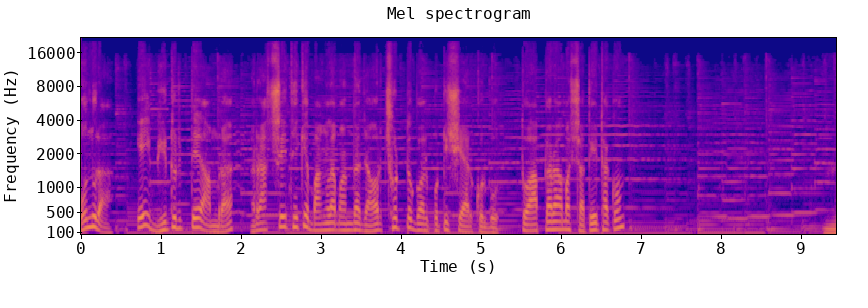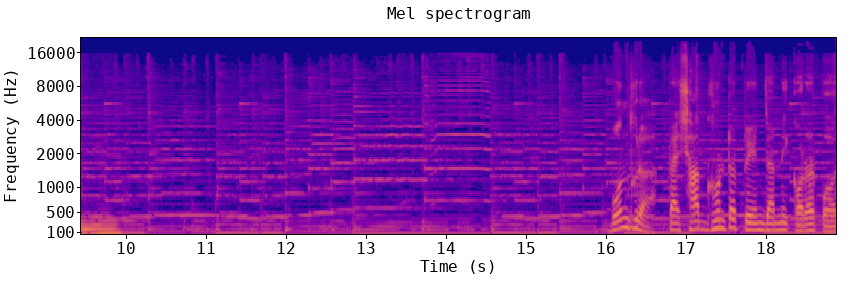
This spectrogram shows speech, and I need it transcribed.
বন্ধুরা, এই ভিডিওটিতে আমরা রাজশাহী থেকে বাংলা বান্দা যাওয়ার ছোট্ট গল্পটি শেয়ার করব। তো আপনারা আমার সাথেই থাকুন। বন্ধুরা, প্রায় সাত ঘণ্টা ট্রেন জার্নি করার পর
